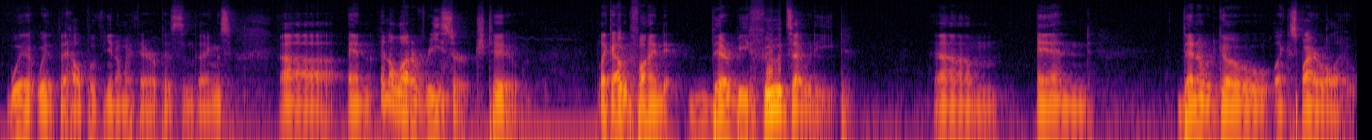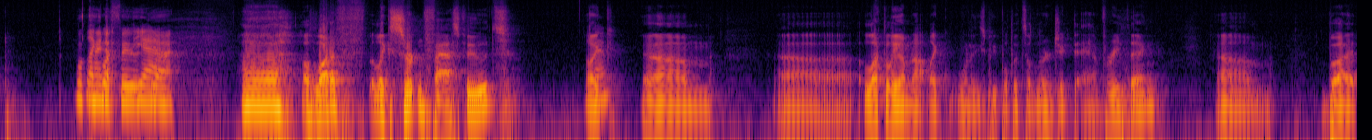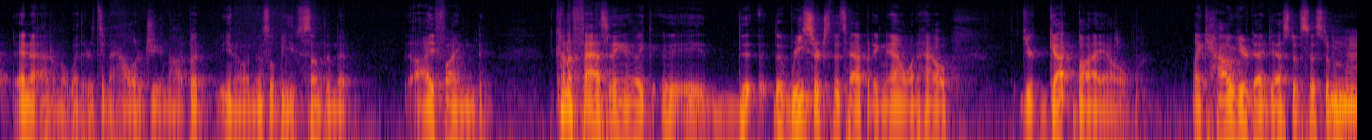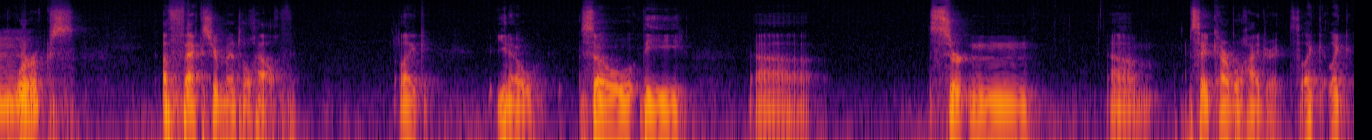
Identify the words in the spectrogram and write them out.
with with the help of you know my therapists and things, uh, and and a lot of research too. Like I would find there'd be foods I would eat, um, and then I would go like spiral out. What Like kind what- of food? yeah. Uh, a lot of like certain fast foods, like Okay. um, uh, luckily I'm not like one of these people that's allergic to everything. Um, but and I don't know whether it's an allergy or not, but you know, and this will be something that I find kind of fascinating. Like uh, the the research that's happening now on how your gut biome, like how your digestive system works, affects your mental health. Like, you know, so the uh, certain um, say carbohydrates, like like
